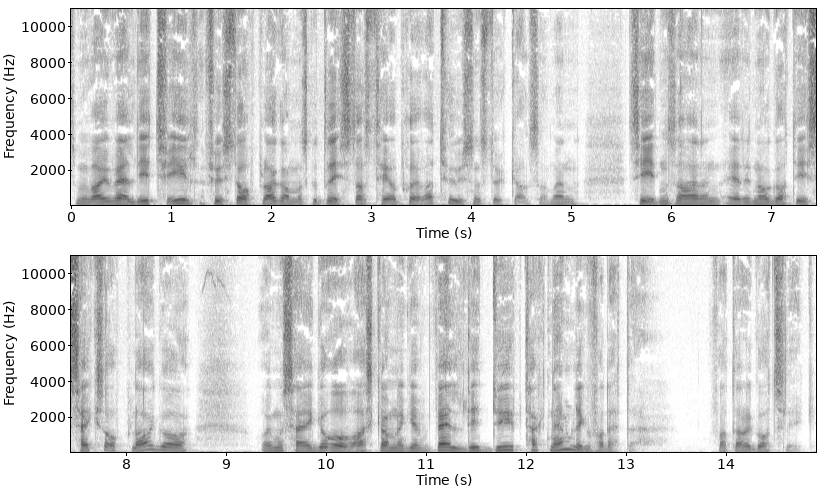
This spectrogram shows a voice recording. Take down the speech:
Så vi var jo veldig i tvil første opplag om vi skulle driste oss til å prøve 1000 stykker, altså. Men siden så er det nå gått i seks opplag. og og jeg må si jeg er overraska, men jeg er veldig dypt takknemlig for dette. For at det har gått slik.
